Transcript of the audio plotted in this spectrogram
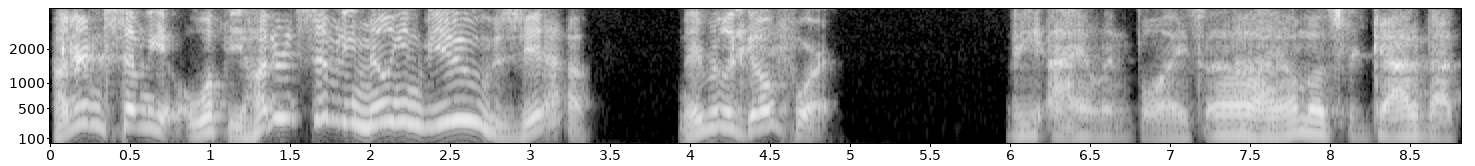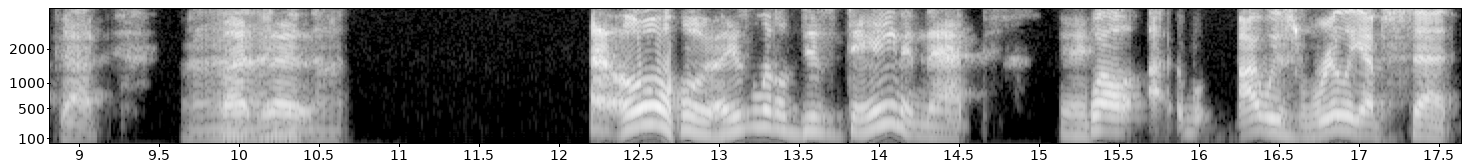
170 Woofy, 170 million views. Yeah, they really go for it. The Island Boys. Oh, I almost forgot about that. I, But, I did uh, not. Oh, there's a little disdain in that. Well, I, I was really upset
